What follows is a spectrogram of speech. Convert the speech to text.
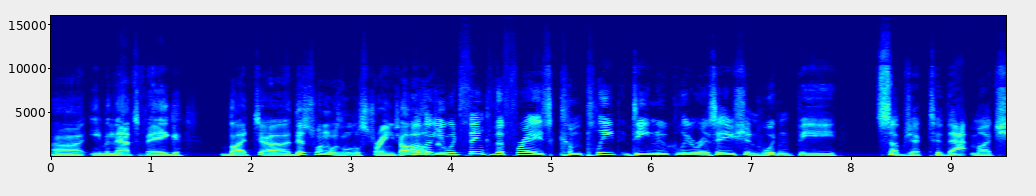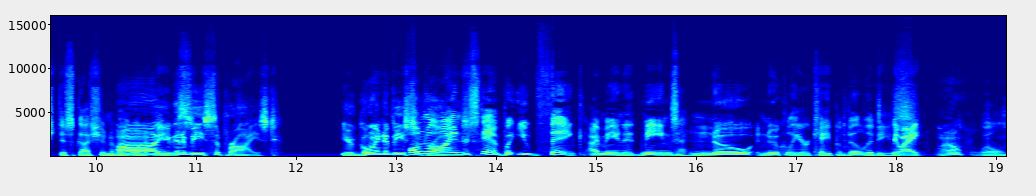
Uh, even that's vague. But uh, this one was a little strange. I'll, I'll Although do- you would think the phrase complete denuclearization wouldn't be subject to that much discussion about what Oh, it means. you're going to be surprised. You're going to be Oh no, I understand, but you'd think. I mean, it means no nuclear capabilities. Right. Well, we'll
